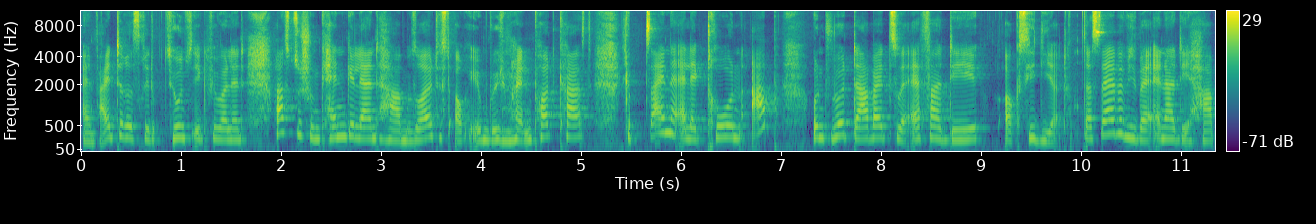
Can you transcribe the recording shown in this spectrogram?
ein weiteres Reduktionsäquivalent, was du schon kennengelernt haben solltest, auch eben durch meinen Podcast, gibt seine Elektronen ab und wird dabei zu FAD oxidiert. Dasselbe wie bei NADH++.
